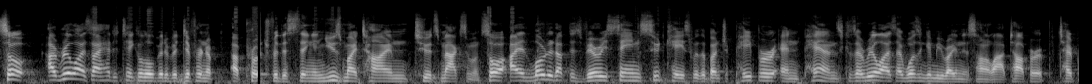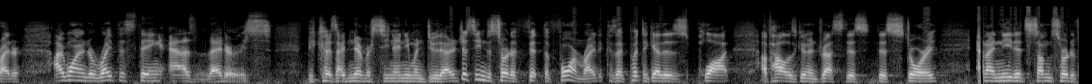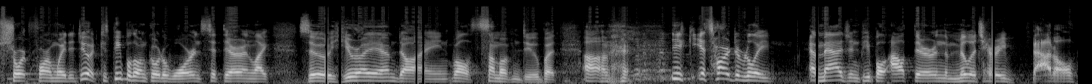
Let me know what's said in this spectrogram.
So I realized I had to take a little bit of a different a- approach for this thing and use my time to its maximum. So I loaded up this very same suitcase with a bunch of paper and pens because I realized I wasn't going to be writing this on a laptop or a typewriter. I wanted to write this thing as letters because I'd never seen anyone do that. It just seemed to sort of fit the form, right? Because I put together this plot of how I was going to address this, this story, and I needed some sort of short form way to do it because people don't go to war and sit there and like, so here I am dying. Well, some of them do, but um, it's hard to really imagine people out there in the military battle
